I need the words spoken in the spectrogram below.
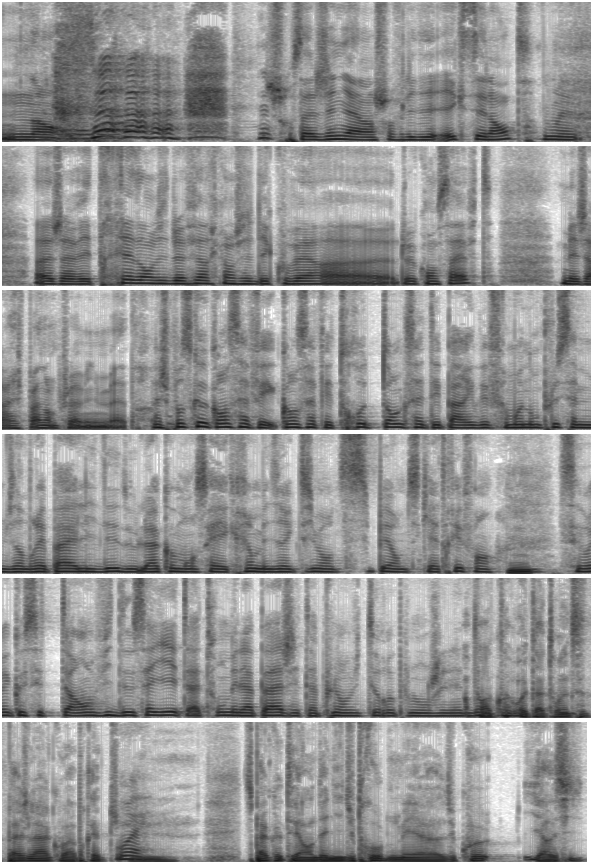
Non. je trouve ça génial, hein. je trouve l'idée excellente. Ouais. Euh, J'avais très envie de le faire quand j'ai découvert euh, le concept, mais j'arrive pas non plus à m'y mettre. Bah, je pense que quand ça fait quand ça fait trop de temps que ça t'est pas arrivé, enfin moi non plus, ça me viendrait pas à l'idée de là commencer à écrire mes directives anticipées en psychiatrie. Enfin, Hmm. c'est vrai que c'est t'as envie de ça y est, t'as tourné la page et t'as plus envie de te replonger là-dedans. Enfin, t'as ouais, tourné cette page-là, quoi. Après, tu. Ouais. C'est pas que t'es en déni du trouble, mais euh, du coup, il y a aussi.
